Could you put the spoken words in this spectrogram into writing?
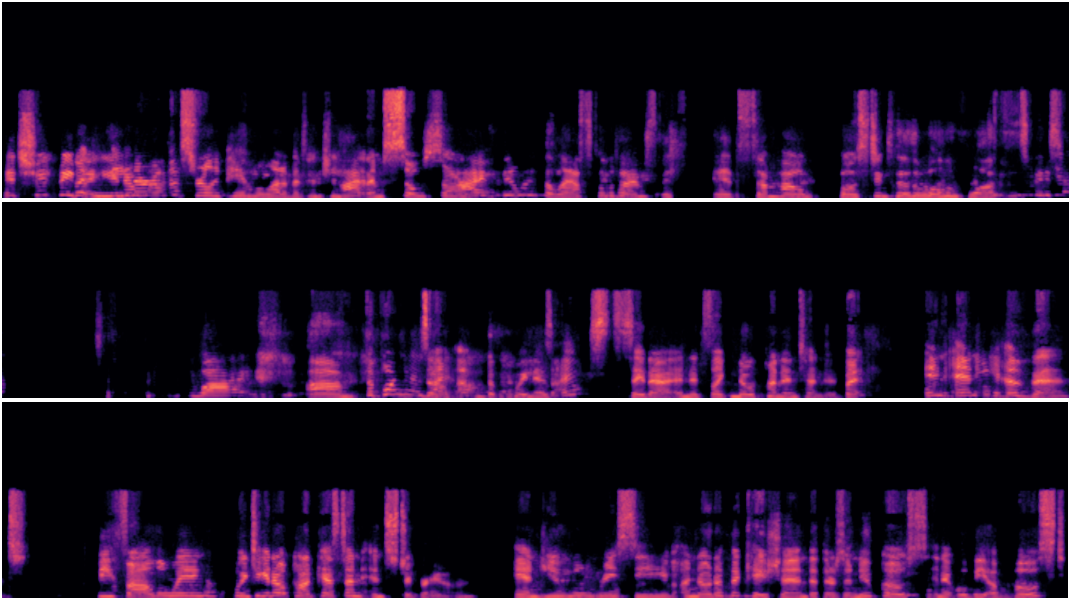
It should be, But but you know neither what? of us really pay a whole lot of attention to that. I'm so sorry. I feel like the last couple times it's, it's somehow posting to the Wool and Floss space. Why? Um, the point is, I, uh, the point is, I always say that, and it's like no pun intended. But in any event, be following Pointing It Out podcast on Instagram, and you will receive a notification that there's a new post, and it will be a post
